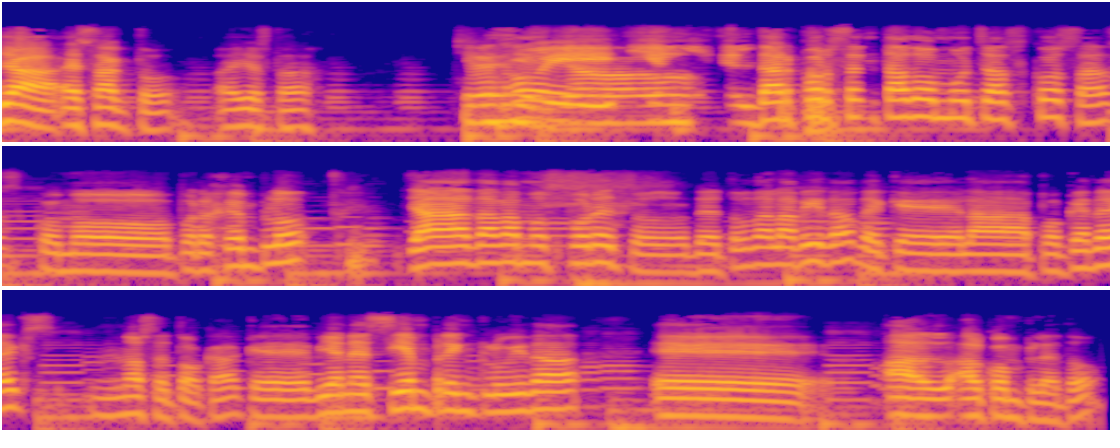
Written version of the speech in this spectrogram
ya, exacto, ahí está. Quiero decir, No, y, yo- y el, el dar por sentado muchas cosas, como por ejemplo, ya dábamos por hecho de toda la vida de que la Pokédex no se toca, que viene siempre incluida eh, al, al completo,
